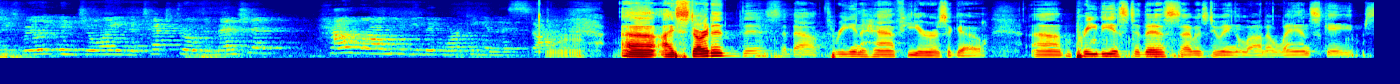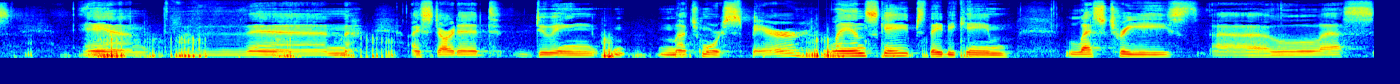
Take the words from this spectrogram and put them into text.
she's really enjoying the textural dimension. How long have you been working in this style? Uh, I started this about three and a half years ago. Uh, previous to this, I was doing a lot of landscapes, and then I started doing much more spare landscapes. They became less trees, uh, less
